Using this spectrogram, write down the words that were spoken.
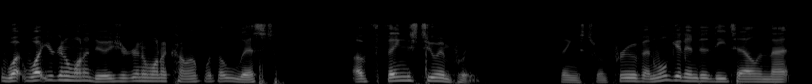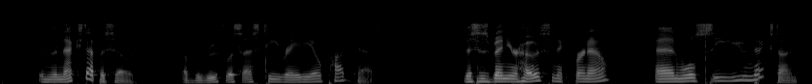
what what you're going to want to do is you're going to want to come up with a list of things to improve. Things to improve and we'll get into detail in that in the next episode of the Ruthless ST Radio podcast. This has been your host Nick Burnell and we'll see you next time.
